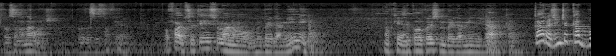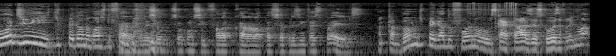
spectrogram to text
Então você manda onde? Toda sexta-feira. Ô Fábio, você tem isso lá no, no Bergamini? O quê? Você colocou isso no Bergamini já? Cara, a gente acabou de, de pegar o negócio do Cara, fundo. vou ver se eu, se eu consigo falar com o cara lá pra se apresentar isso pra eles. Acabamos de pegar do forno os cartazes e as coisas. Falei, não,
